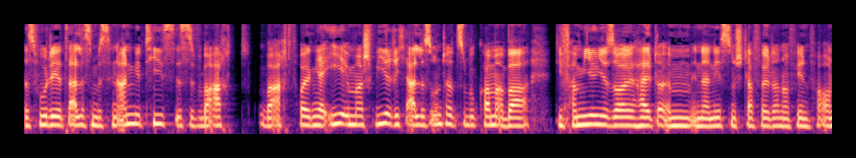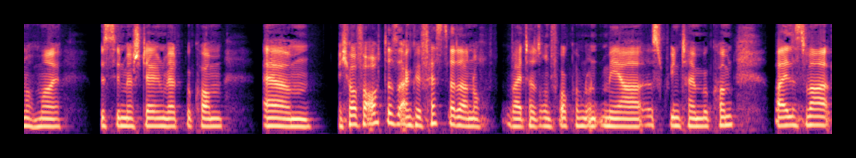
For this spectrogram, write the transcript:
das wurde jetzt alles ein bisschen angeteased. Es ist über acht, über acht Folgen ja eh immer schwierig, alles unterzubekommen, aber die Familie soll halt ähm, in der nächsten Staffel dann auf jeden Fall auch noch mal ein bisschen mehr Stellenwert bekommen. Ähm, Ich hoffe auch, dass Uncle Fester da noch weiter drin vorkommt und mehr Screentime bekommt, weil es war,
